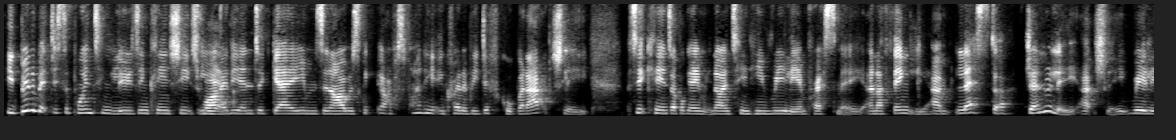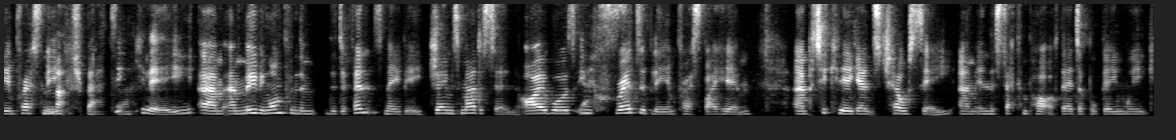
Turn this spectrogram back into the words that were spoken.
he'd been a bit disappointing losing clean sheets right yeah. at the end of games, and I was I was finding it incredibly difficult. But actually, particularly in double game week 19, he really impressed me, and I think yeah. um, Leicester generally actually really impressed me much better, particularly um, and moving on from the, the defense maybe James Maddison. I was yes. incredibly impressed by him, um, particularly against Chelsea um, in the second part of their double game week.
